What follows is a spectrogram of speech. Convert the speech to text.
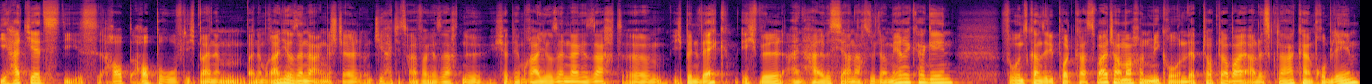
die hat jetzt, die ist haupt, hauptberuflich bei einem, bei einem Radiosender angestellt und die hat jetzt einfach gesagt, nö, ich habe dem Radiosender gesagt, äh, ich bin weg, ich will ein halbes Jahr nach Südamerika gehen. Für uns kann sie die Podcasts weitermachen, Mikro und Laptop dabei, alles klar, kein Problem.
